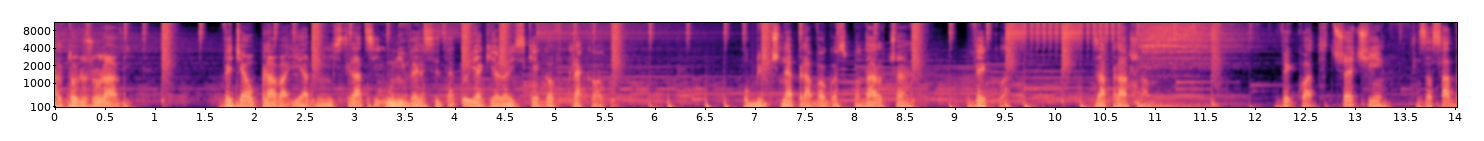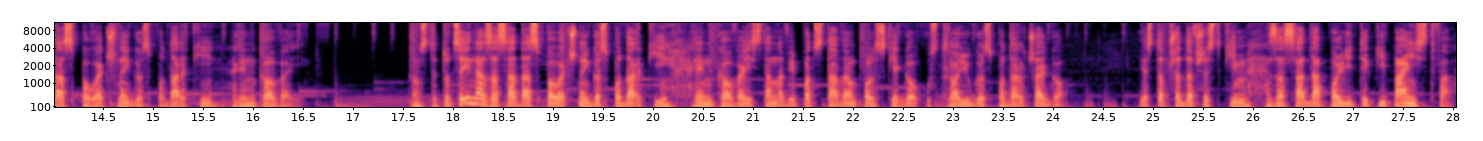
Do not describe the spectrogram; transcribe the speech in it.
Artur Żurawik, Wydział Prawa i Administracji Uniwersytetu Jagiellońskiego w Krakowie. Publiczne prawo gospodarcze, wykład. Zapraszam. Wykład trzeci. Zasada społecznej gospodarki rynkowej. Konstytucyjna zasada społecznej gospodarki rynkowej stanowi podstawę polskiego ustroju gospodarczego. Jest to przede wszystkim zasada polityki państwa.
